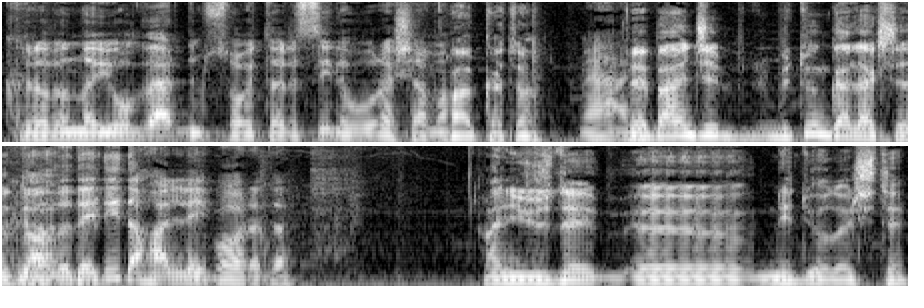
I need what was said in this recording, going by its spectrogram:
Kralına yol verdim soytarısıyla uğraşamam. Hakikaten. Yani. Ve bence bütün galakside daha Kralı dediği de Halley bu arada. hani yüzde e, ne diyorlar işte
